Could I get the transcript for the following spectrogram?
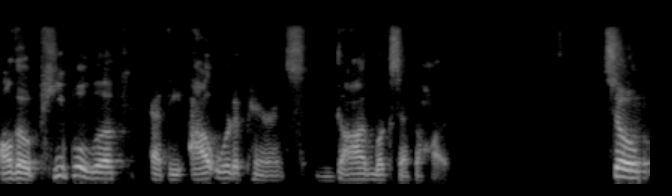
although people look at the outward appearance, God looks at the heart. So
